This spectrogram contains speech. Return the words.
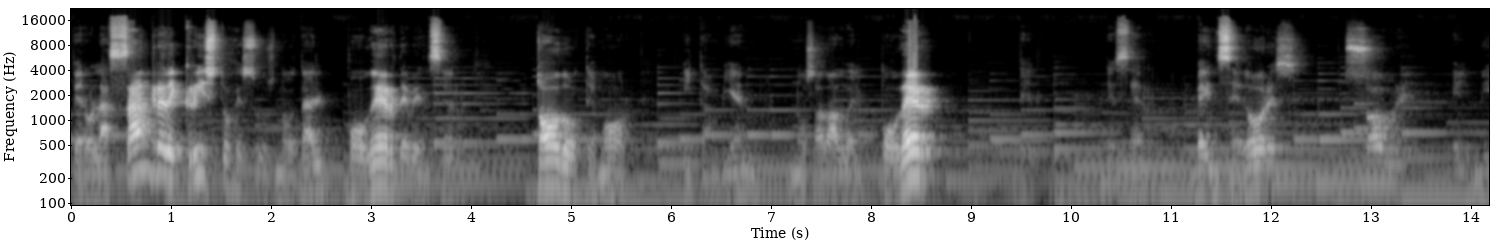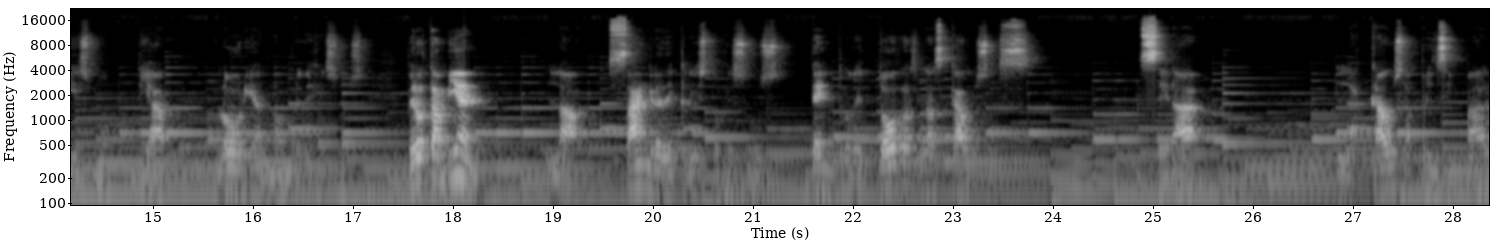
pero la sangre de Cristo Jesús nos da el poder de vencer todo temor y también nos ha dado el poder de, ser vencedores sobre el mismo diablo. Gloria al nombre de Jesús. Pero también la sangre de Cristo Jesús dentro de todas las causas será la causa principal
